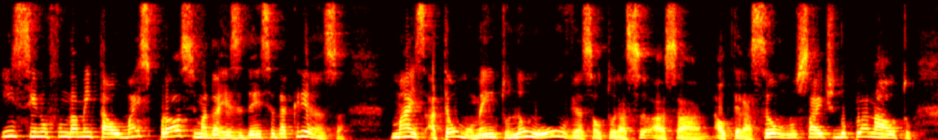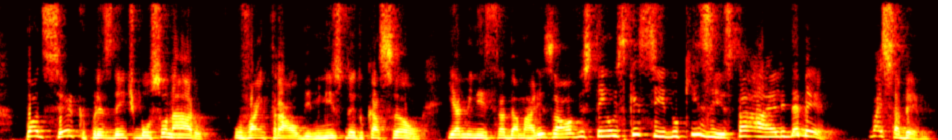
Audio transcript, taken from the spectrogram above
e ensino fundamental mais próxima da residência da criança, mas até o momento não houve essa alteração, essa alteração no site do Planalto. Pode ser que o presidente Bolsonaro o Weintraub, ministro da Educação, e a ministra Damares Alves tenham esquecido que exista a LDB. Vai saber.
